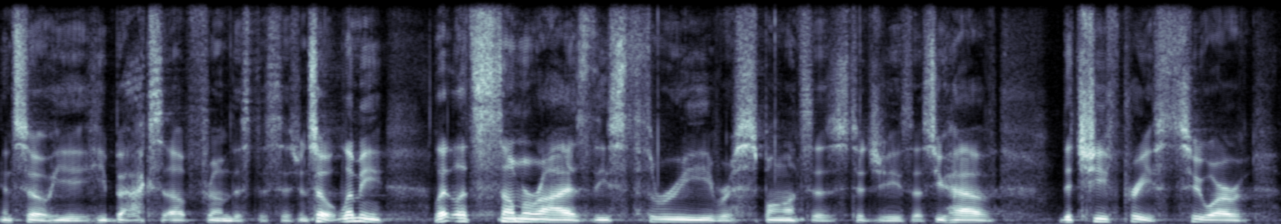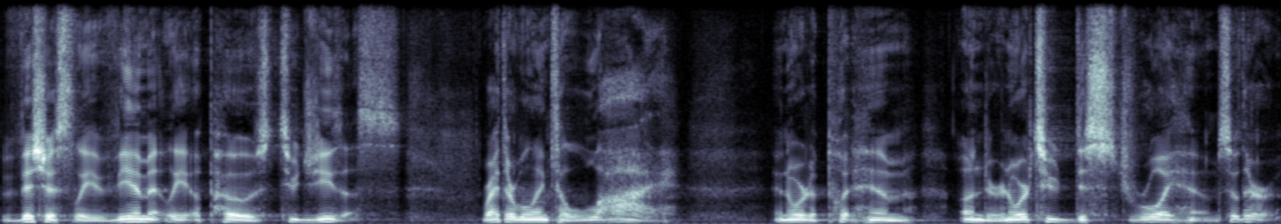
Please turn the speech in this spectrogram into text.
And so he, he backs up from this decision. So let me let, let's summarize these three responses to Jesus. You have the chief priests who are viciously, vehemently opposed to Jesus, right? They're willing to lie in order to put him under, in order to destroy him. So they're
